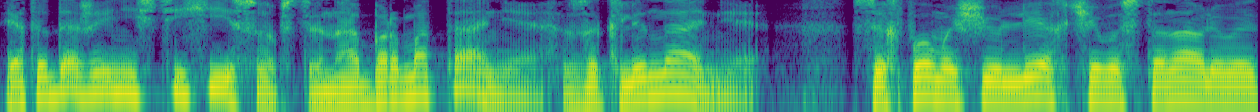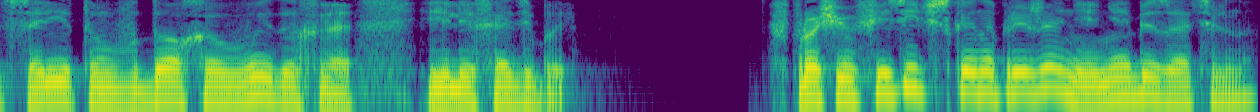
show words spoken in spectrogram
это даже и не стихи, собственно, а бормотание, заклинание. С их помощью легче восстанавливается ритм вдоха-выдоха или ходьбы. Впрочем, физическое напряжение не обязательно.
